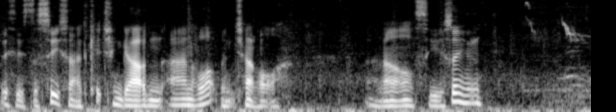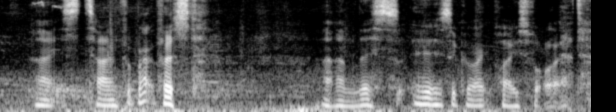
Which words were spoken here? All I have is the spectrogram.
This is the Seaside Kitchen Garden and Allotment channel, and I'll see you soon. Right, it's time for breakfast, and this is a great place for it.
